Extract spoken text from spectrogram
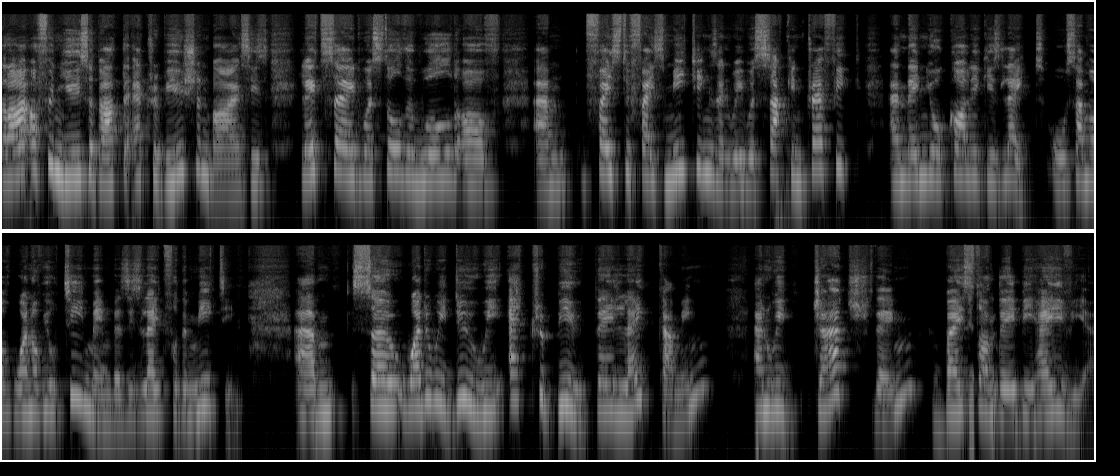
that I often use about the attribution bias is let's say it was still the world of face to face meetings and we were stuck in traffic, and then your colleague is late, or some of one of your team members is late for the meeting. Um, so, what do we do? We attribute their late coming and we judge them based on their behavior.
